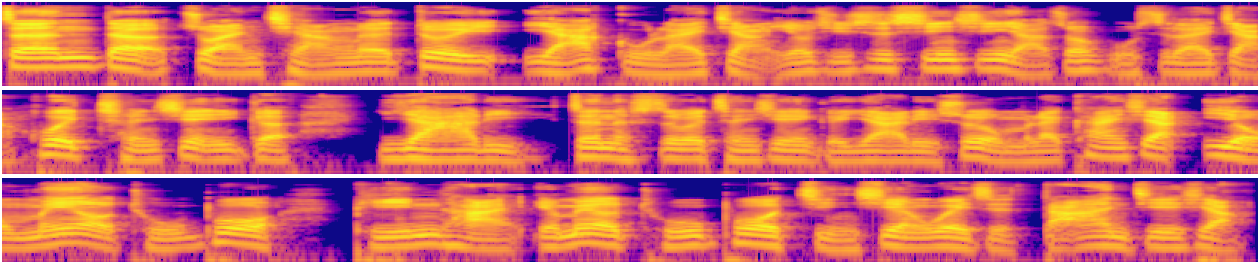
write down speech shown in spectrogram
真的转强了，对于亚股来讲，尤其是新兴亚洲股市来讲，会呈现一个压力，真的是会呈现一个压力。所以我们来看一下有没有突破平台，有没有突破颈线位置，答案揭晓，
